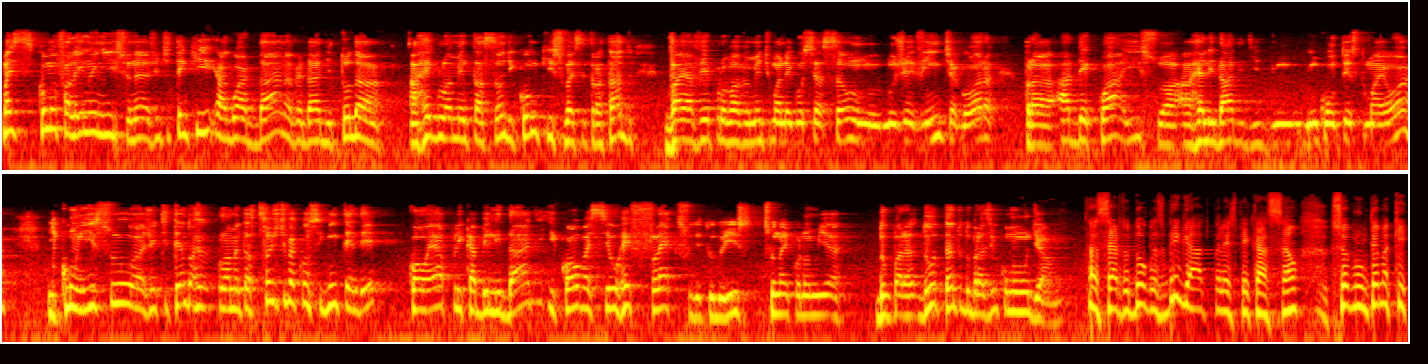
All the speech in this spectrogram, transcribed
Mas, como eu falei no início, né, a gente tem que aguardar, na verdade, toda a regulamentação de como que isso vai ser tratado. Vai haver provavelmente uma negociação no, G20 agora para adequar isso à, realidade de, de, um, contexto maior. E com isso, a gente tendo a regulamentação, a gente vai conseguir entender qual é a aplicabilidade e qual vai ser o reflexo de tudo isso na economia do, do, tanto do Brasil como mundial. Tá certo, Douglas, obrigado pela explicação sobre um tema que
